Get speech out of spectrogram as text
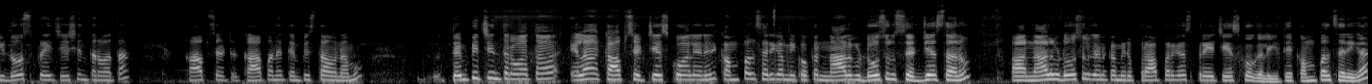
ఈ డోస్ స్ప్రే చేసిన తర్వాత కాప్ సెట్ కాప్ అనేది తెంపిస్తూ ఉన్నాము. తెంపించిన తర్వాత ఎలా కాప్ సెట్ చేసుకోవాలి అనేది కంపల్సరీగా మీకు ఒక నాలుగు డోసులు సెట్ చేస్తాను. ఆ నాలుగు డోసులు కనుక మీరు ప్రాపర్గా స్ప్రే చేసుకోగలిగితే కంపల్సరీగా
